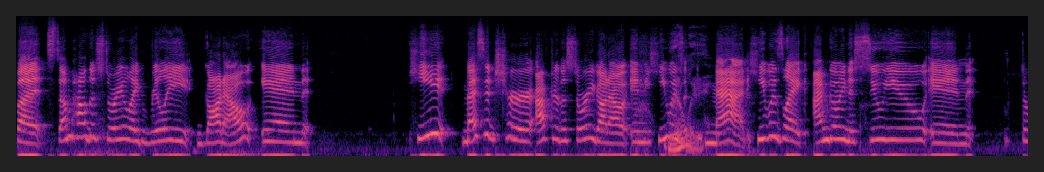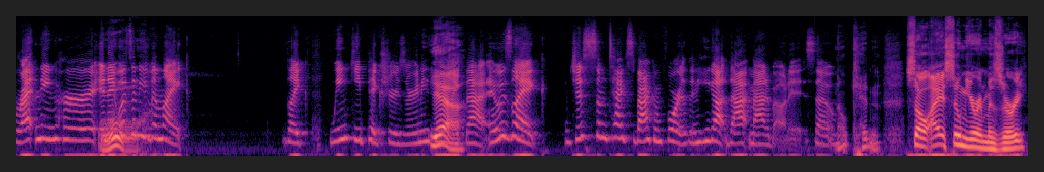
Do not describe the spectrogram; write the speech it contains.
but somehow the story like really got out and he messaged her after the story got out and he was Really? mad. He was like, I'm going to sue you and threatening her. And it wasn't even like like winky pictures or anything Yeah. like that. It was like just some text back and forth and he got that mad about it. So No kidding. So I assume you're in Missouri,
